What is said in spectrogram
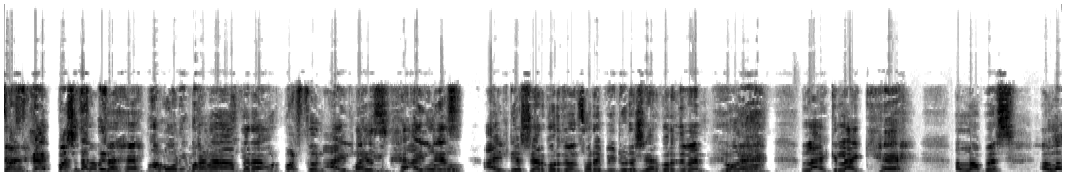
Subscribe, পাশে থাকবেন। হ্যাঁ ভালো, অনেক ভালো, আপনারা good person. আইএলটিএস মানে, আইএলটিএস আইএলটিএস শেয়ার করে দেবেন। সরি ভিডিওটা শেয়ার করে দেবেন. লাইক লাইক হ্যাঁ। আল্লাহ হাফেজ। আল্লাহ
